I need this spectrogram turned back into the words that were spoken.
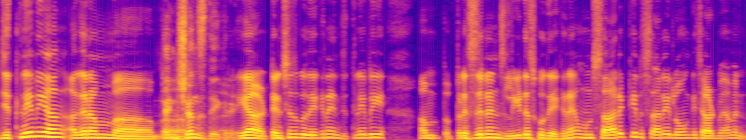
जितने भी हम अगर हम uh, टेंशंस देख रहे हैं। या टेंशन को देख रहे हैं जितने भी हम प्रेसिडेंट्स लीडर्स को देख रहे हैं उन सारे के सारे लोगों के चार्ट में आई मीन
